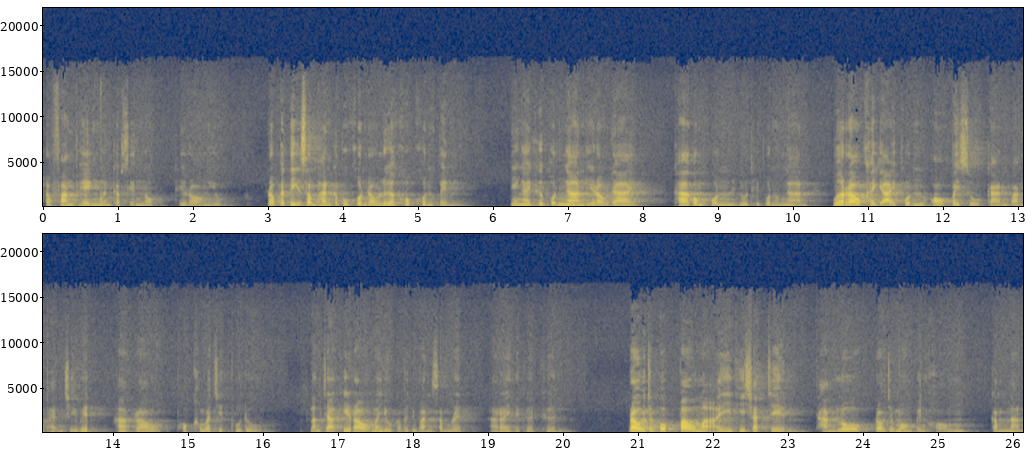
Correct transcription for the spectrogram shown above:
เราฟังเพลงเหมือนกับเสียงนกที่ร้องอยู่ เราปฏิสัมพันธ์กับผู้คนเราเลือกคบคนเป็น นี่ไงคือผลงานที่เราได้ ค่าของคนอยู่ที่ผลของงาน เมื่อเราขยายผลออกไปสู่การวางแผนชีวิต หากเราพบคำว่าจิตผู้ดู หลังจากที่เรามาอยู่กับปัจจุบันสำเร็จอะไรจะเกิดขึ้น เราจะพบเป้าหมายที่ชัดเจน ทางโลกเราจะมองเป็นของกำนัน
